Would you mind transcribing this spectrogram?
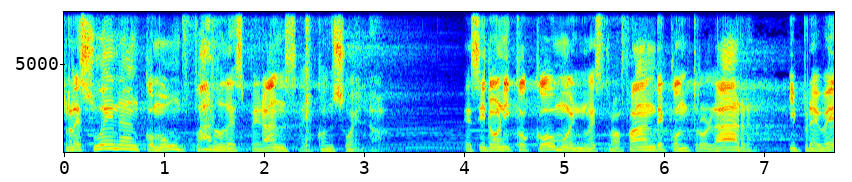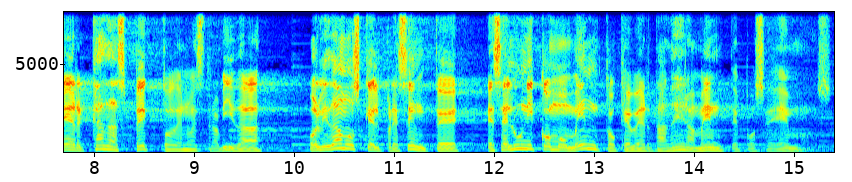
resuenan como un faro de esperanza y consuelo. Es irónico cómo en nuestro afán de controlar y prever cada aspecto de nuestra vida, olvidamos que el presente es el único momento que verdaderamente poseemos.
